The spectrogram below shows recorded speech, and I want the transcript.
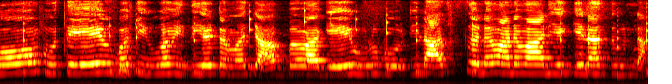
ඕ පුතේ උඹ කිව්ව විදියටම ජබ්බ වගේ උරුබුටි ලස්සන වනමාලියෙක් ගෙනත් දුන්නා.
